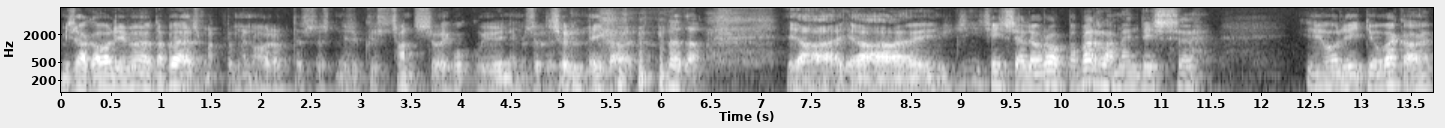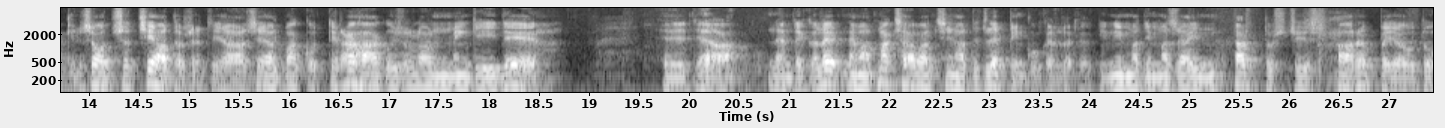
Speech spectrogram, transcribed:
mis aga oli möödapääsmatu minu arvates, sest niisugust šanssi ei kuku ju inimesele sülle iga nädal ja, ja siis seal Euroopa Parlamendis eh, olid ju väga soodsad seadused ja seal pakuti raha, kui sul on mingi idee. Ja nendega, nemad maksavad, sina teed lepingu kellegagi, niimoodi ma sain Tartust siis paar õppejõudu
